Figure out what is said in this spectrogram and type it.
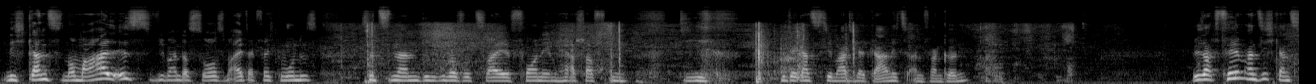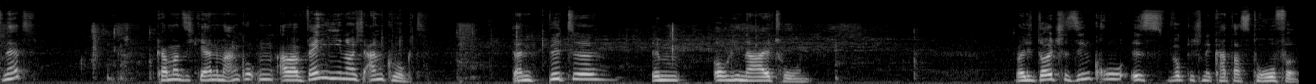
nicht ganz normal ist, wie man das so aus dem Alltag vielleicht gewohnt ist, sitzen dann gegenüber so zwei vornehmen Herrschaften, die mit der ganzen Thematik halt gar nichts anfangen können. Wie gesagt, Film an sich ganz nett. Kann man sich gerne mal angucken. Aber wenn ihr ihn euch anguckt, dann bitte im Originalton. Weil die deutsche Synchro ist wirklich eine Katastrophe.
